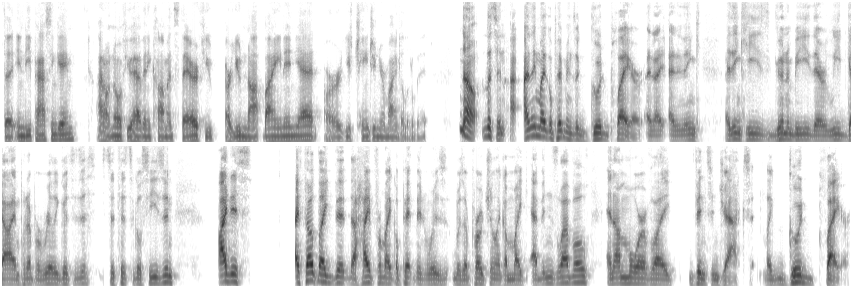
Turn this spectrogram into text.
the Indy passing game. I don't know if you have any comments there. If you are you not buying in yet, or are you changing your mind a little bit? No, listen, I, I think Michael Pittman's a good player, and I, I think I think he's going to be their lead guy and put up a really good statistical season. I just I felt like the the hype for Michael Pittman was was approaching like a Mike Evans level, and I'm more of like Vincent Jackson, like good player,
